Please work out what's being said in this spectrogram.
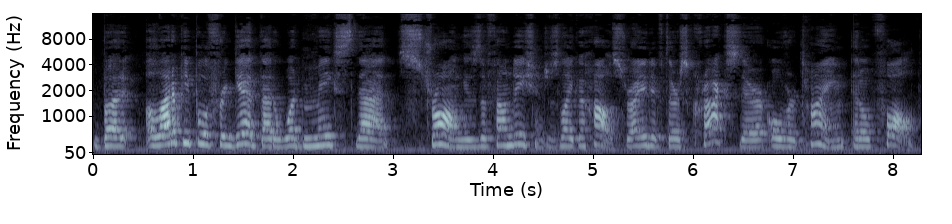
But a lot of people forget that what makes that strong is the foundation, just like a house, right? If there's cracks there over time, it'll fall.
